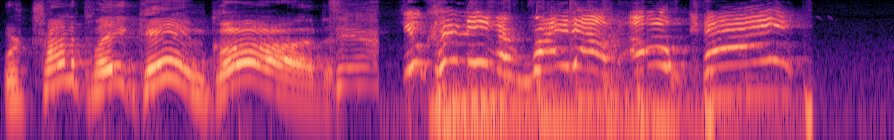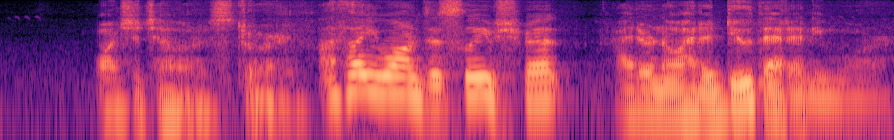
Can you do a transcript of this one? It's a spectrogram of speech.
We're trying to play a game, God! You couldn't even write out okay? Why don't you tell her a story? I thought you wanted to sleep, Schmidt. I don't know how to do that anymore.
